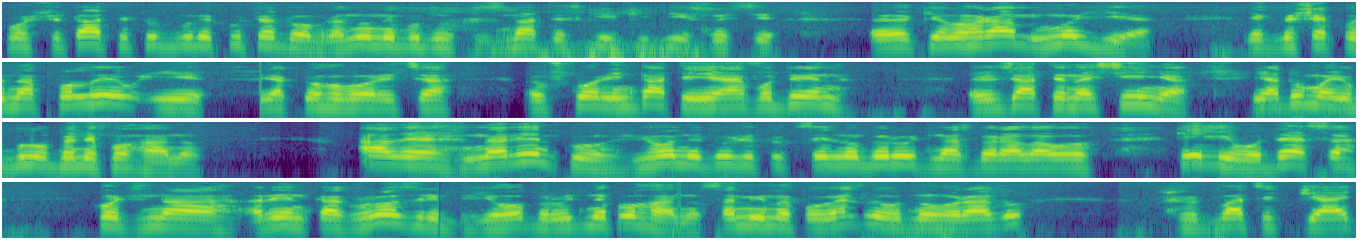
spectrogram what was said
Посчитати тут буде куча добра. Ну не буду знати, скільки дійсності е, кілограм, ну є. Якби ще наполив і, як то говориться, в корінь дати я в один е, взяти насіння, я думаю, було б непогано. Але на ринку його не дуже тут сильно беруть. Нас брала о, Київ, Одеса, хоч на ринках в розріб його беруть непогано. Самі ми повезли одного разу 25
